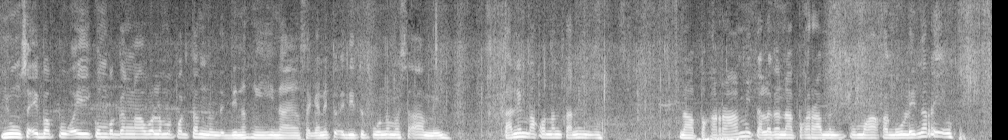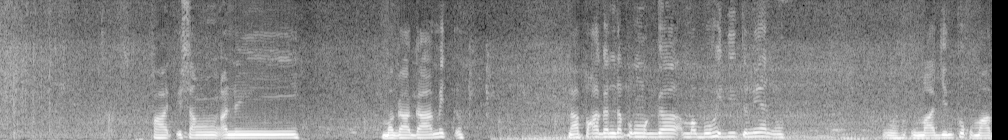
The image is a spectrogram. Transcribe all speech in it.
Yung sa iba po ay kumbaga nga wala mapagtamnan, hindi nanghihinayang sa ganito. Eh dito po naman sa amin, tanim ako ng tanim. oh. Napakarami, talaga napakarami po makakagulay na rin. oh. Kahit isang ano magagamit. Oh. Napakaganda pong mag, ah, mabuhay dito niyan. Oh. Oh, imagine po kumab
